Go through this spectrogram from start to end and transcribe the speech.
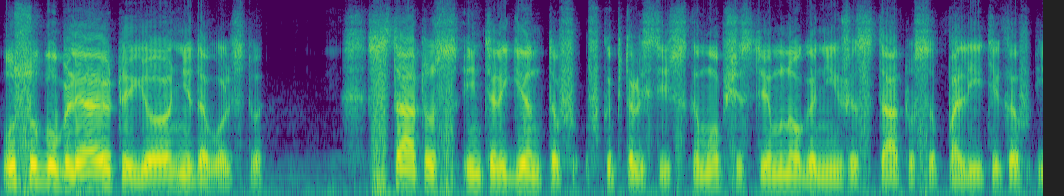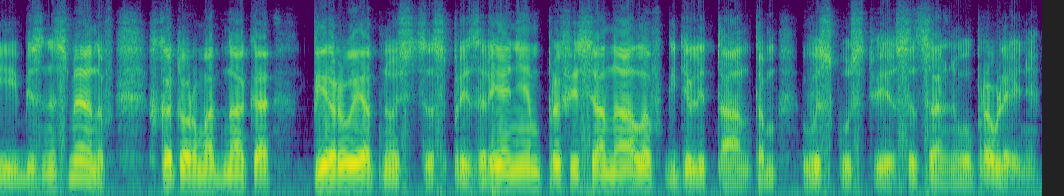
усугубляют ее недовольство. Статус интеллигентов в капиталистическом обществе много ниже статуса политиков и бизнесменов, к которым, однако, первые относятся с презрением профессионалов к дилетантам в искусстве социального управления.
